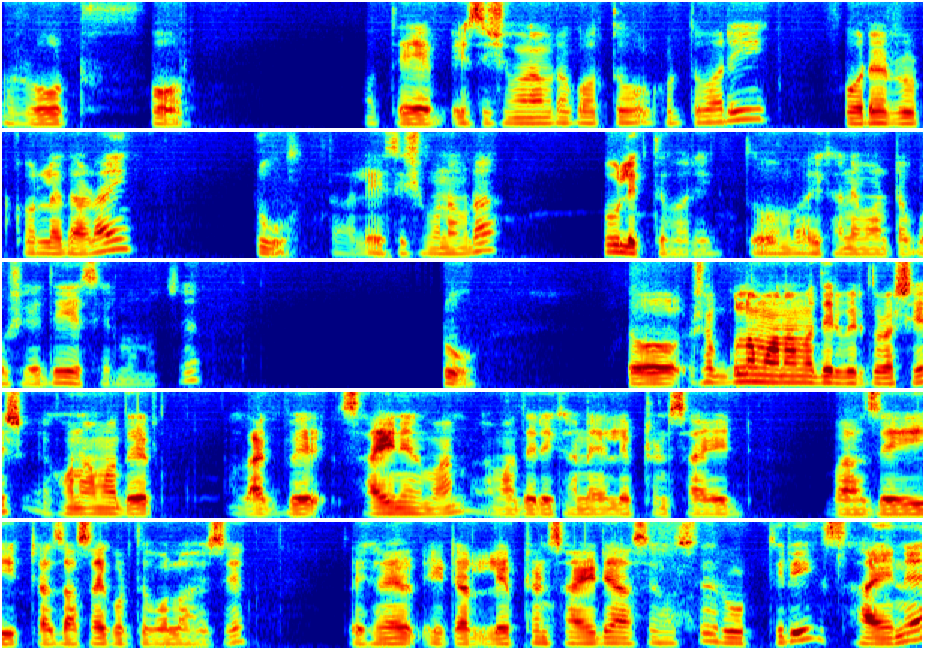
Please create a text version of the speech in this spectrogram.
রুট ফোর অতএব এসি সমান আমরা কত করতে পারি? ফোরের রুট করলে দাঁড়ায় টু তাহলে এসি সমান আমরা টু লিখতে পারি। তো আমরা এখানে মানটা বসিয়ে দিই এসির মান হচ্ছে টু তো সবগুলো মান আমাদের বের করা শেষ। এখন আমাদের লাগবে সাইনের মান। আমাদের এখানে লেফট হ্যান্ড সাইড বা যেইটা যাচাই করতে বলা হয়েছে, তো এখানে এটা লেফট হ্যান্ড সাইডে আছে হচ্ছে রুট থ্রি সাইনে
